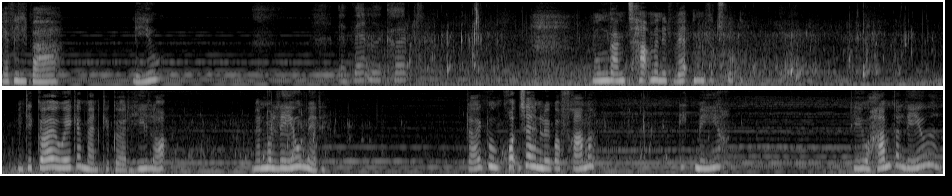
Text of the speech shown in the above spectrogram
Jeg ville bare leve. Er vandet koldt? Nogle gange tager man et valg, man fortryder. Men det gør jo ikke, at man kan gøre det hele om. Man må leve med det. Der er ikke nogen grund til, at han løber fra mig. Ikke mere. Det er jo ham, der levede.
